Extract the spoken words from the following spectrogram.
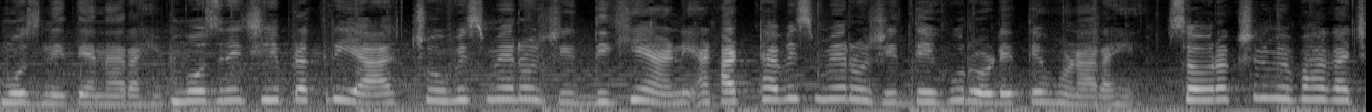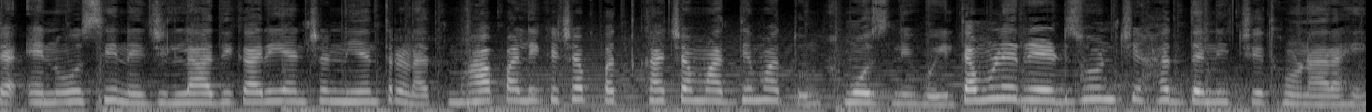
मोजणीत येणार आहे. मोजणीची ही प्रक्रिया चोवीस मे रोजी दिघी आणि अठ्ठावीस मे रोजी देहू रोड येथे होणार आहे. संरक्षण विभागाच्या एनओसी ने जिल्हाधिकारी यांच्या नियंत्रणात महापालिकेच्या पथकाच्या माध्यमातून मोजणी होईल. त्यामुळे रेड झोनची हद्द निश्चित होणार आहे.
